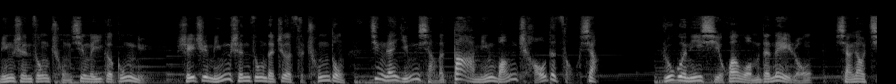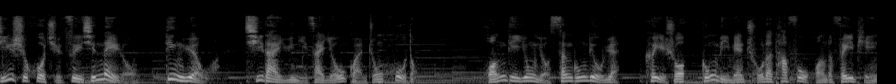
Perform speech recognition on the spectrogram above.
明神宗宠幸了一个宫女，谁知明神宗的这次冲动竟然影响了大明王朝的走向。如果你喜欢我们的内容，想要及时获取最新内容，订阅我，期待与你在油管中互动。皇帝拥有三宫六院，可以说宫里面除了他父皇的妃嫔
